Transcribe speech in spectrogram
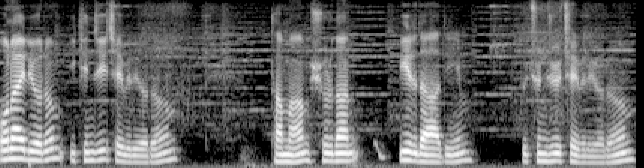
Onaylıyorum. İkinciyi çeviriyorum. Tamam. Şuradan bir daha diyeyim. Üçüncüyü çeviriyorum.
